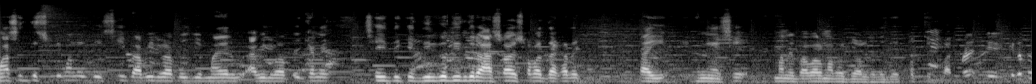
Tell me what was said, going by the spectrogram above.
মা সিদ্ধেশ্বরী মানে যে শিব আবির্ভাব এই যে মায়ের আবির্ভাব এখানে সেই দিকে দীর্ঘদিন ধরে আসা হয় সবার দেখা দেখি। তাই এখানে এসে মানে বাবার মাথায় জল ঢেলে যায় প্রত্যেকবার। মানে এটা তো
